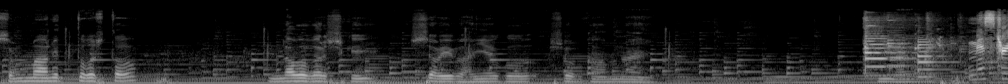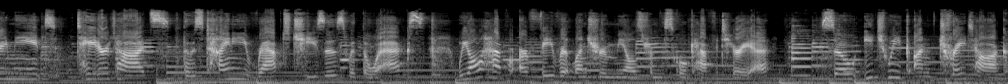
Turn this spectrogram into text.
सम्मानित दोस्तों नव वर्ष की सभी भाइयों को शुभकामनाएं Mystery meat, tater tots, those tiny wrapped cheeses with the wax. We all have our favorite lunchroom meals from the school cafeteria. So each week on Tray Talk,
